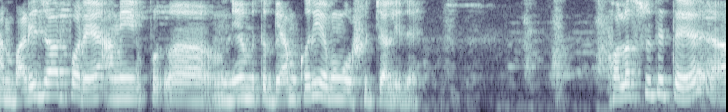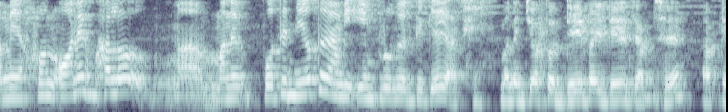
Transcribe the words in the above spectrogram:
আমি বাড়ি যাওয়ার পরে আমি নিয়মিত ব্যায়াম করি এবং ওষুধ চালিয়ে যাই। ফলশ্রুতিতে আমি এখন অনেক ভালো মানে প্রতিনিয়তই আমি ইমপ্রুভের দিকেই আছি। মানে যত ডে বাই ডে যাচ্ছে আপনি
